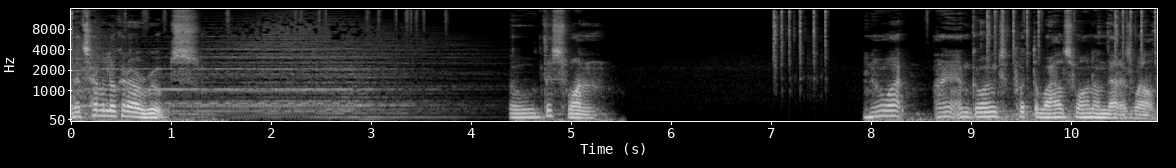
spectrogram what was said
Let's have a look at our routes. So this one. You know what? I am going to put the wild swan on that as well.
